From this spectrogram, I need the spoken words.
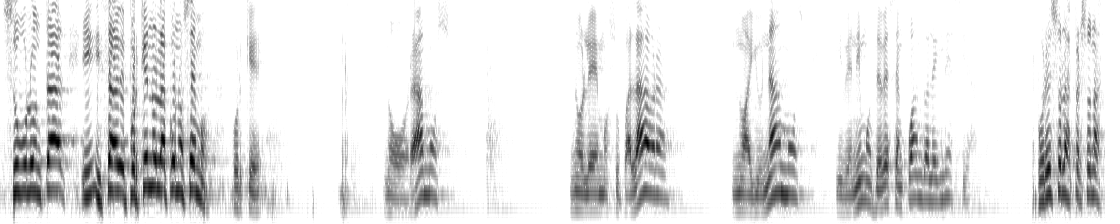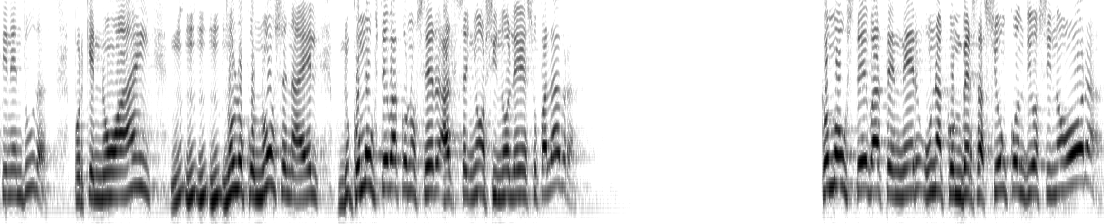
su voluntad. Y, ¿sabe por qué no la conocemos? Porque no oramos, no leemos su palabra, no ayunamos y venimos de vez en cuando a la iglesia. Por eso las personas tienen dudas, porque no hay, no, lo conocen a Él. ¿Cómo usted va a conocer al Señor si no lee su palabra? ¿Cómo usted va a tener una conversación con Dios si no ora?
